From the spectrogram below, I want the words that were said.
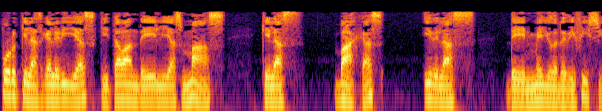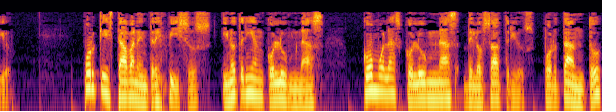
porque las galerías quitaban de ellas más que las bajas y de las de en medio del edificio, porque estaban en tres pisos y no tenían columnas como las columnas de los atrios, por tanto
